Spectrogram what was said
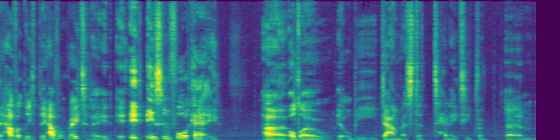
they have at least they haven't rated it. It it, it is in four K, uh, although it will be down res to ten eighty for um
